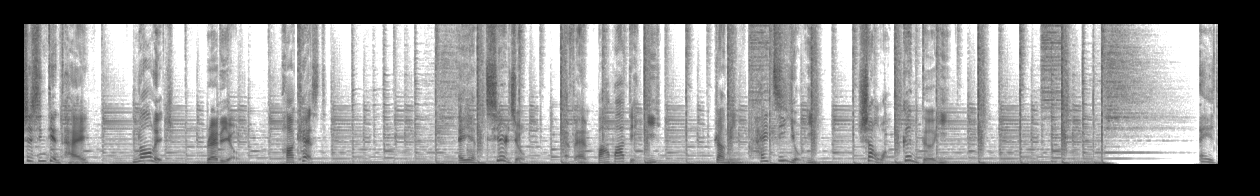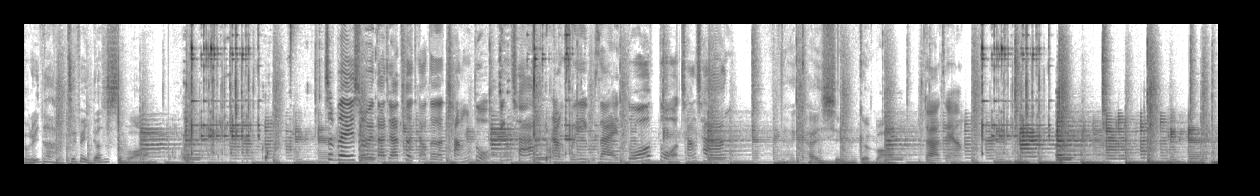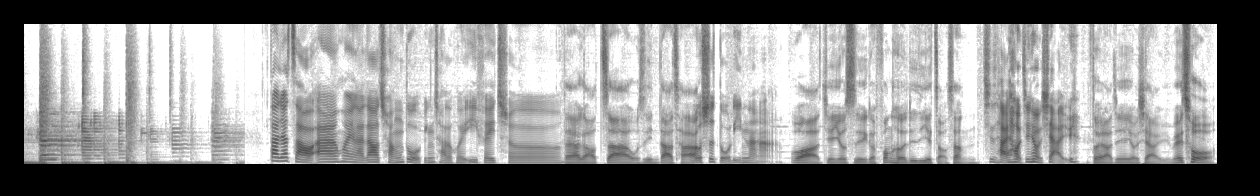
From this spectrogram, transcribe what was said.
世新电台，Knowledge Radio Podcast AM 七二九，FM 八八点一，让您开机有益，上网更得意。哎，朵琳娜，这杯饮料是什么啊？这杯是为大家特调的长朵冰茶，让回忆不再躲躲藏藏。你在开谐音梗吗？对啊，怎样？大家早安，欢迎来到长朵冰茶的回忆飞车。大家搞炸，我是林大茶我。是朵丽娜。哇，今天又是一个风和日丽的早上。其实还好，今天有下雨。对啊，今天有下雨，没错。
